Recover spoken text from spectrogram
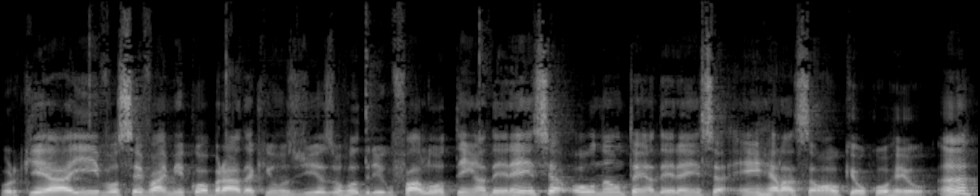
porque aí você vai me cobrar daqui uns dias. O Rodrigo falou: tem aderência ou não tem aderência em relação ao que ocorreu? Hã?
